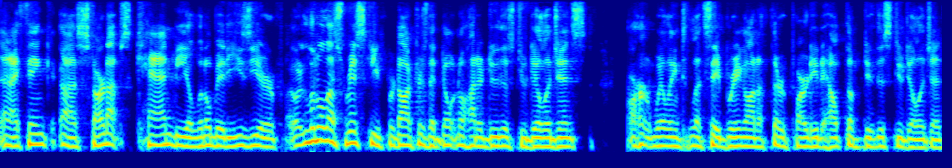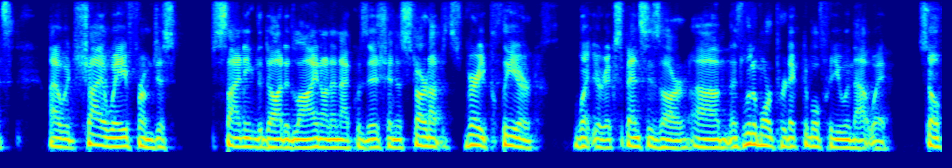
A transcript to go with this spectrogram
and I think uh, startups can be a little bit easier, a little less risky for doctors that don't know how to do this due diligence, aren't willing to, let's say, bring on a third party to help them do this due diligence. I would shy away from just signing the dotted line on an acquisition. A startup, it's very clear what your expenses are. Um, it's a little more predictable for you in that way. So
